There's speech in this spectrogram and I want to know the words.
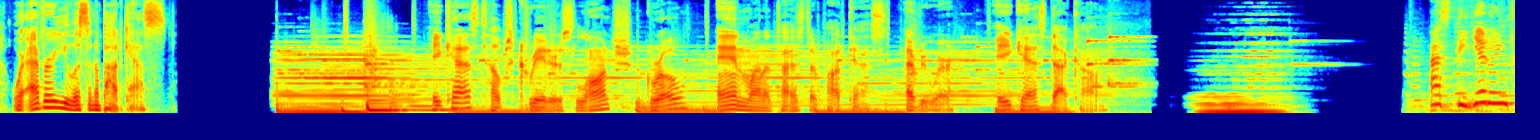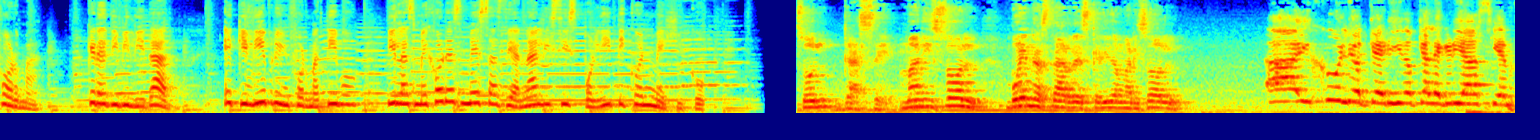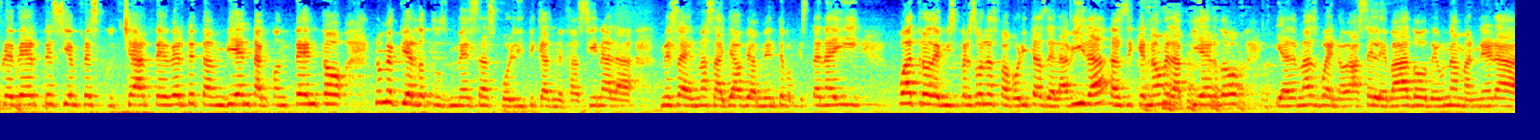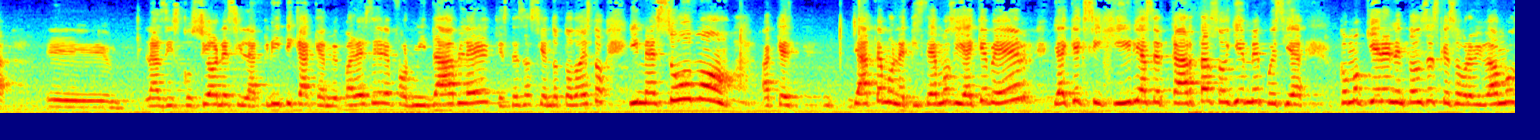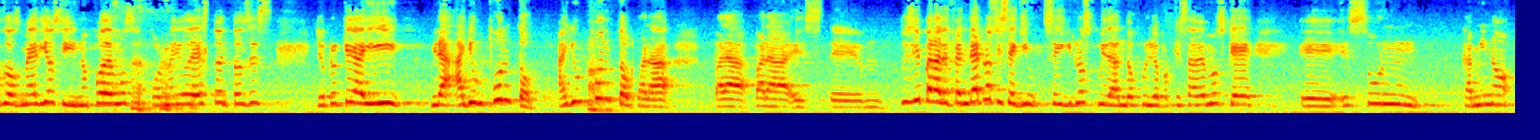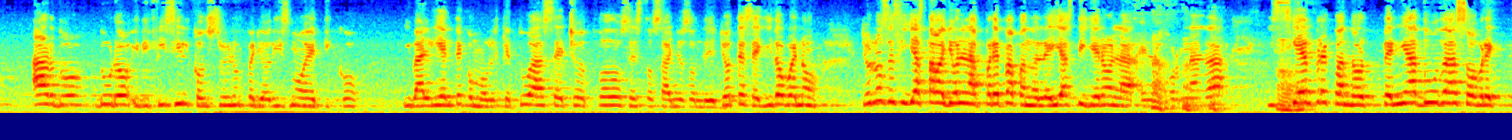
wherever you listen to podcasts. ACAST helps creators launch, grow, and monetize their podcasts everywhere. ACAST.com. Astillero Informa, credibilidad, equilibrio informativo y las mejores mesas de análisis político en México. Sol Gacé. Marisol, buenas tardes, querida Marisol. Ay, Julio querido, qué alegría siempre verte, siempre escucharte, verte tan bien, tan contento. No me pierdo tus mesas políticas, me fascina la mesa del más allá, obviamente, porque están ahí cuatro de mis personas favoritas de la vida, así que no me la pierdo. Y además, bueno, has elevado de una manera eh, las discusiones y la crítica que me parece formidable que estés haciendo todo esto. Y me sumo a que ya te moneticemos y hay que ver y hay que exigir y hacer cartas, óyeme, pues ya, ¿cómo quieren entonces que sobrevivamos los medios y no podemos por medio de esto? Entonces, yo creo que ahí, mira, hay un punto, hay un punto para, para, para este, pues sí, para defendernos y seguir, seguirnos cuidando, Julio, porque sabemos que eh, es un camino arduo, duro y difícil construir un periodismo ético y valiente como el que tú has hecho todos estos años, donde yo te he seguido, bueno, yo no sé si ya estaba yo en la prepa cuando leí Astillero en la, en la jornada, y siempre cuando tenía dudas sobre,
